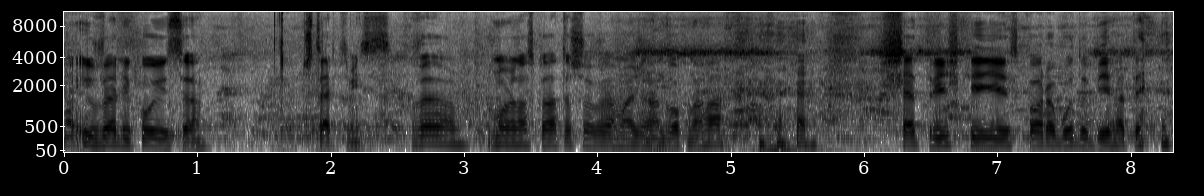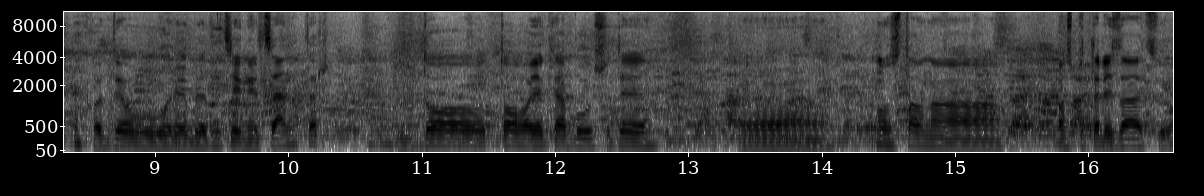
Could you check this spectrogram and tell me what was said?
ну, і вже лікується четвертий місяць. Вже можна сказати, що вже майже на двох ногах. Ще трішки і скоро буду бігати. Ходив у реабілітаційний центр до того, як я був сюди. Е, ну, став на госпіталізацію.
